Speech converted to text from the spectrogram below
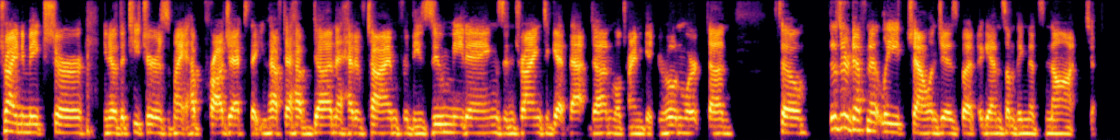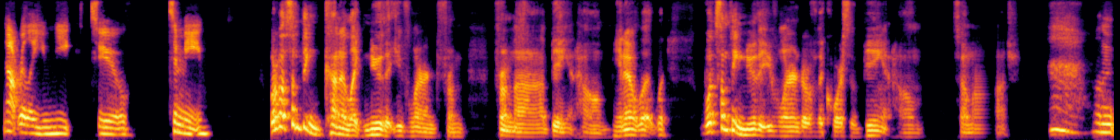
trying to make sure you know the teachers might have projects that you have to have done ahead of time for these zoom meetings and trying to get that done while trying to get your own work done. So those are definitely challenges but again something that's not not really unique to to me what about something kind of like new that you've learned from from uh, being at home? You know, what what what's something new that you've learned over the course of being at home so much? well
